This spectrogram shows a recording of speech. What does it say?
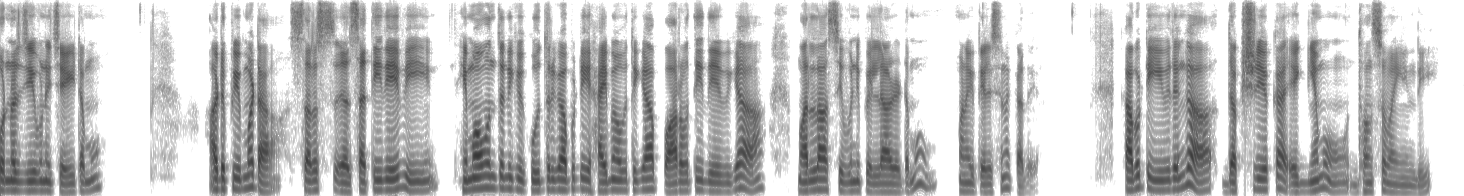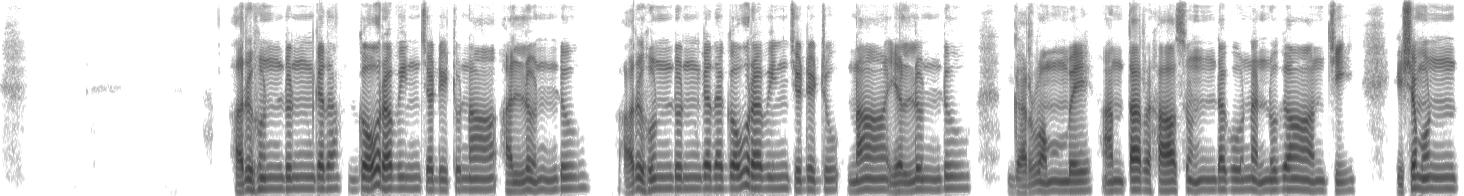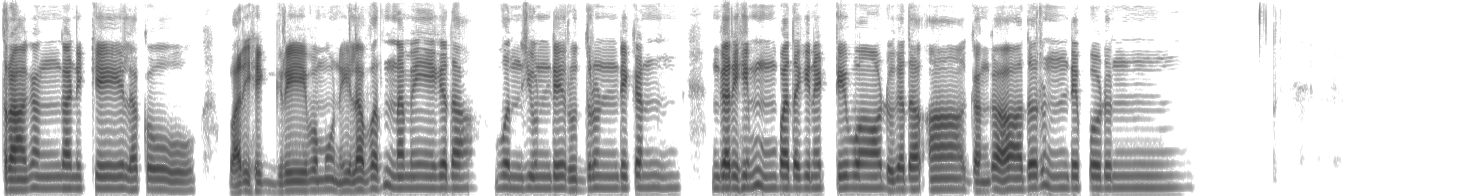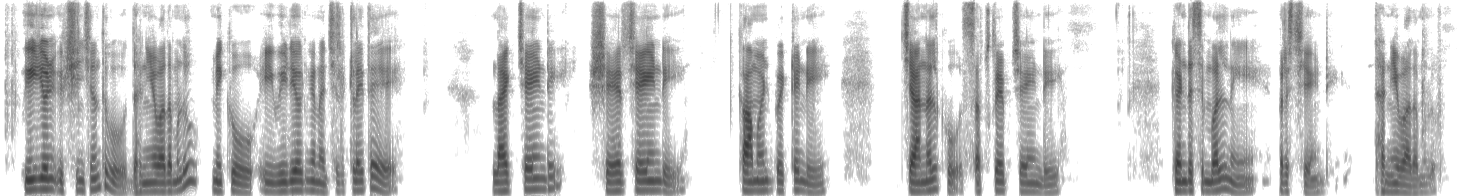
పునర్జీవుని చేయటము. అటు పిమ్మట సరస్ సతీదేవి హిమవంతునికి కూతురు కాబట్టి హైమవతిగా, పార్వతీదేవిగా మరలా శివుని పెళ్ళాడటము మనకు తెలిసిన కథే. కాబట్టి ఈ విధంగా దక్షుడి యొక్క యజ్ఞము ధ్వంసమైంది అర్హుండున్ గదా గౌరవించడిటు నా అల్లుండు. అర్హుండున్ గద గౌరవించెడిటు నా ఎల్లుండు. గర్వంబే అంతర్హాసుండగు నన్నుగాంచి. ఇషమున్ త్రాగంగనికేలకో బరిహిగ్రీవము నీలవర్ణమే గదా! వంద్యుండె రుద్రుండికన్ గర్హింపదగినట్టి వాడు గదా ఆ గంగాధరుండెప్పుడున్ వీడియోని వీక్షించినందుకు ధన్యవాదములు మీకు ఈ వీడియో కనుక నచ్చినట్లయితే లైక్ చేయండి షేర్ చేయండి కామెంట్ పెట్టండి ఛానల్కు సబ్స్క్రైబ్ చేయండి గంట సింబల్ని ప్రెస్ చేయండి. ధన్యవాదములు.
